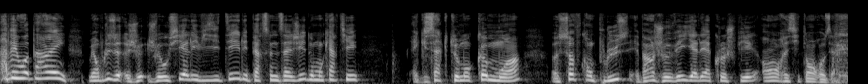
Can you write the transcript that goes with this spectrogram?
Ah ben moi, pareil Mais en plus, je, je vais aussi aller visiter les personnes âgées de mon quartier. Exactement comme moi, euh, sauf qu'en plus, eh ben, je vais y aller à cloche-pied en récitant rosaire.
